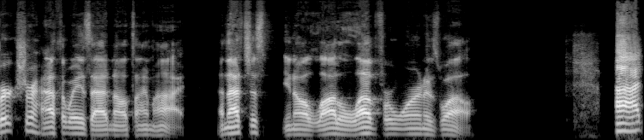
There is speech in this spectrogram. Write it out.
Berkshire Hathaway is at an all time high. And that's just, you know, a lot of love for Warren as well. Uh,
